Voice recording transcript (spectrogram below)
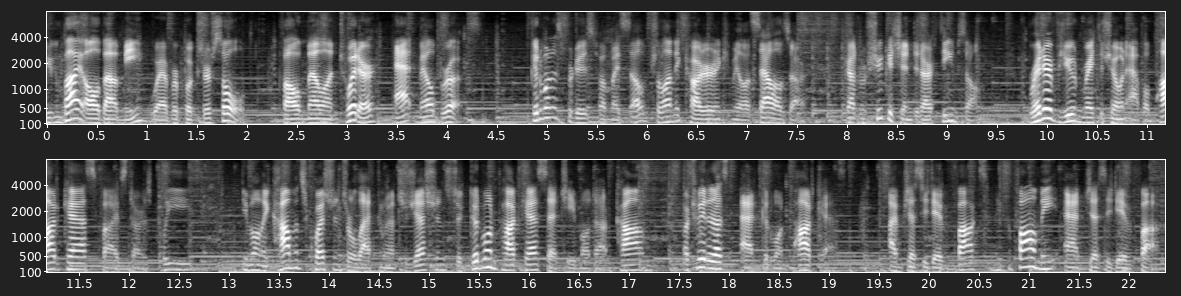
You can buy All About Me wherever books are sold. Follow Mel on Twitter at Mel Brooks. Good One is produced by myself, Shalani Carter, and Camila Salazar. Gautam Srikishan did our theme song. Rate a review and rate the show on Apple Podcasts. Five stars, please. Email any comments, questions, or laughing out suggestions to goodonepodcast at gmail.com or tweet at us at goodonepodcast. I'm Jesse David Fox, and you can follow me at Jesse David Fox.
